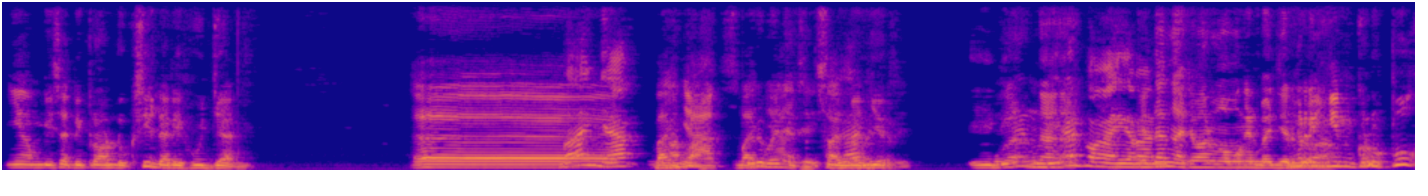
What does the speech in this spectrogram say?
yang bisa diproduksi dari hujan? Eh Banyak. banyak, Sebenarnya banyak. banyak sih. Selain banjir. Ini Bukan, kan, enggak, kan pengairan. Kita nggak cuma ngomongin banjir doang. Ngeringin kerupuk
